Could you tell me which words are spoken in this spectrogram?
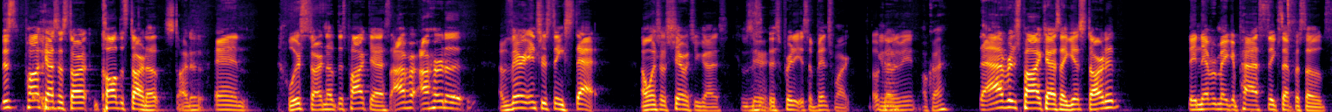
this podcast is start called the Startup, Start it. and we're starting up this podcast. I've I heard a, a very interesting stat. I want to share with you guys because it's, it's pretty. It's a benchmark. You know what I mean? Okay. the average podcast that gets started, they never make it past six episodes.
